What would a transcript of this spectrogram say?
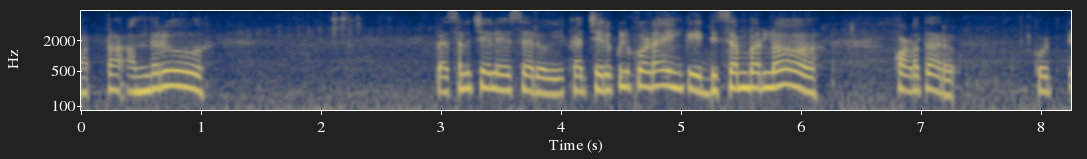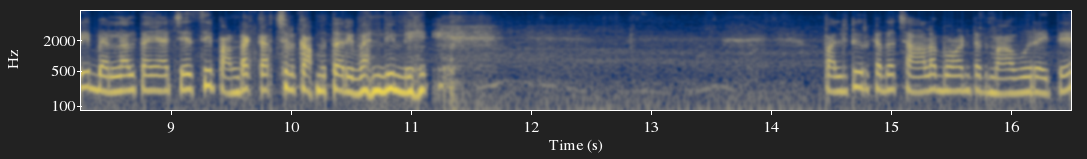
మొత్తం అందరూ పెసల చేలు వేశారు ఇక చెరుకులు కూడా ఇంక డిసెంబర్లో కొడతారు. కొట్టి బెల్లాలు తయారు చేసి పండగ ఖర్చులకు అమ్ముతారు ఇవన్నీ పల్లెటూరు కదా చాలా బాగుంటుంది మా ఊరైతే.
